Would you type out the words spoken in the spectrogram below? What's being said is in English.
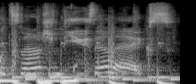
forward slash FuseLX.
